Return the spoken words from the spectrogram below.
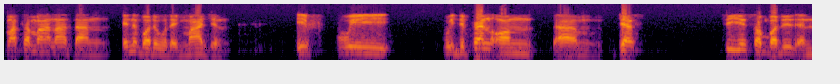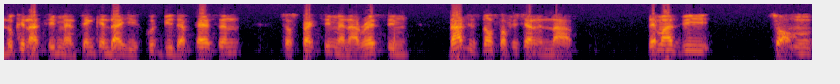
smarter manner than anybody would imagine. If we we depend on um, just seeing somebody and looking at him and thinking that he could be the person, suspect him and arrest him, that is not sufficient enough. There must be some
